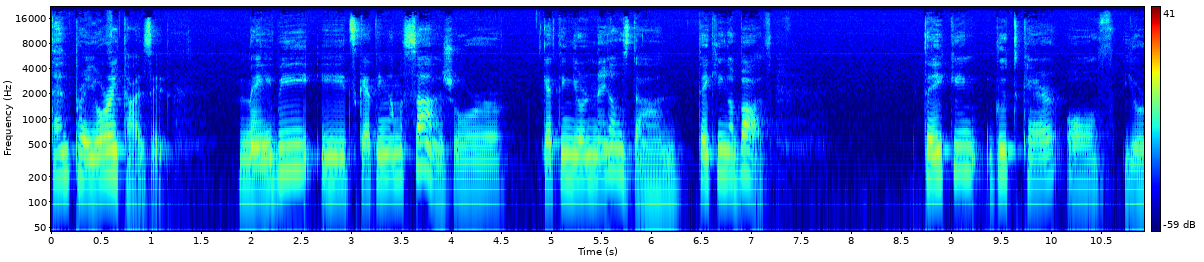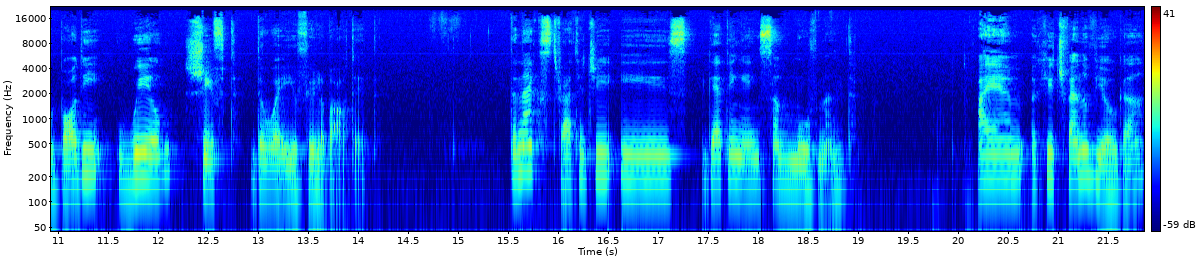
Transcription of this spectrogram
then prioritize it. Maybe it's getting a massage or getting your nails done, taking a bath. Taking good care of your body will shift the way you feel about it. The next strategy is getting in some movement. I am a huge fan of yoga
